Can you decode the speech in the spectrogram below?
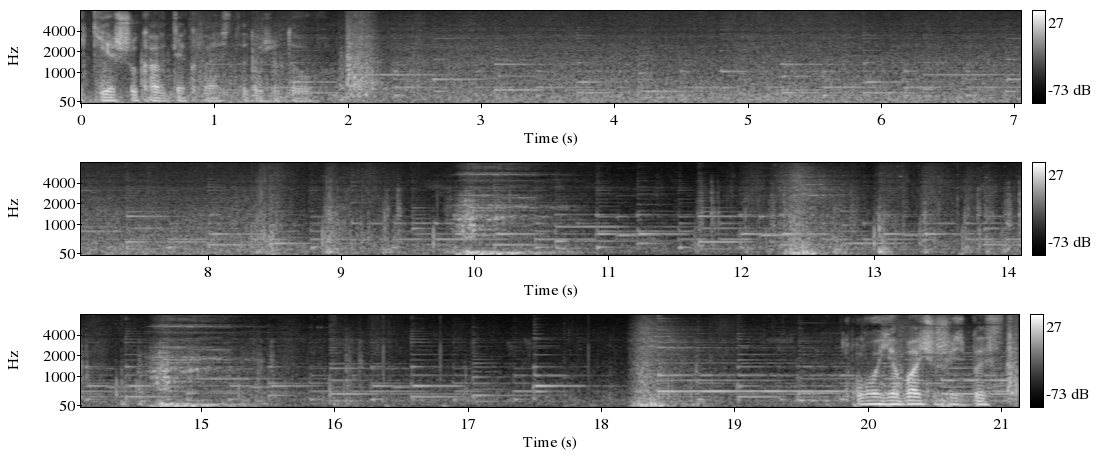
які я шукав для квесту дуже довго. О, я бачу щось блистить.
